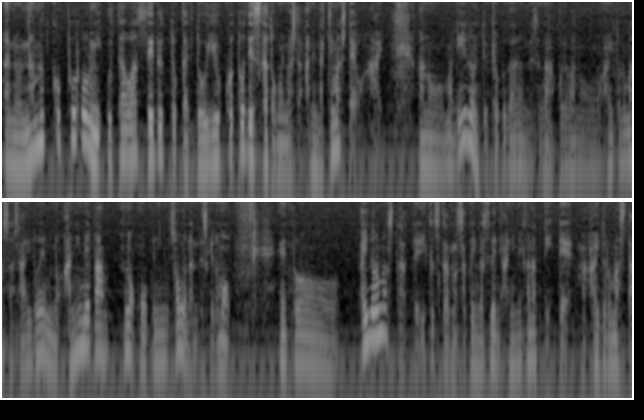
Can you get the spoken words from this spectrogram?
あの、ナムコプロに歌わせるとかどういうことですかと思いました。あれ泣きましたよ。はい。あの、まあ、リーズンという曲があるんですが、これはあの、アイドルマスターサイド M のアニメ版のオープニングソングなんですけども、えっ、ー、と、アイドルマスターっていくつか、ま作品がすでにアニメ化なっていて、ま、アイドルマスタ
